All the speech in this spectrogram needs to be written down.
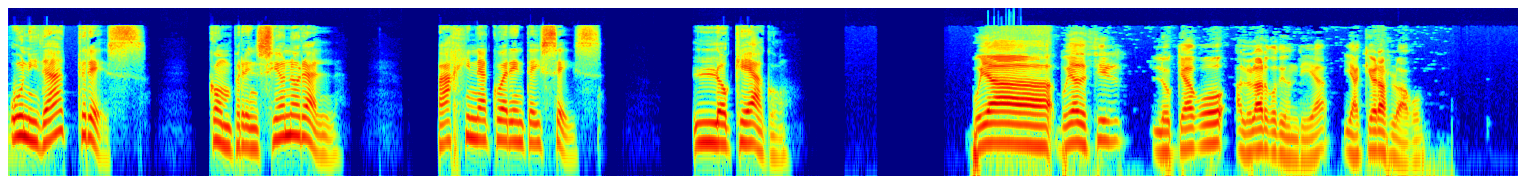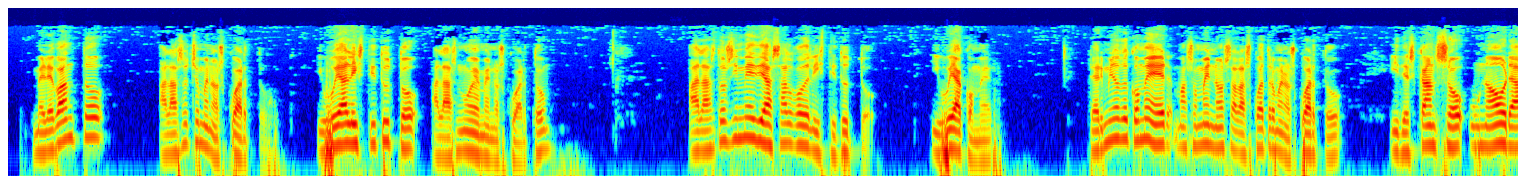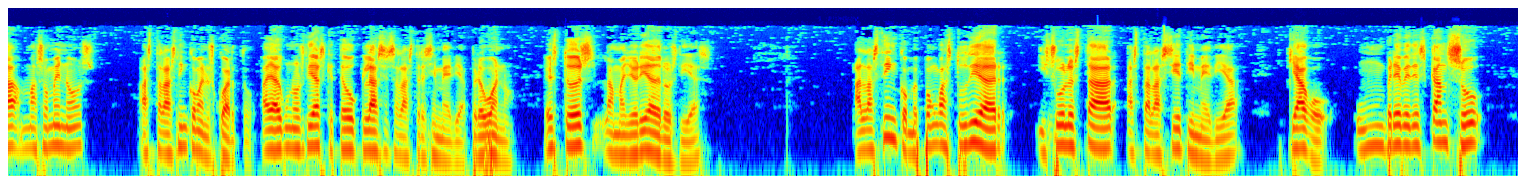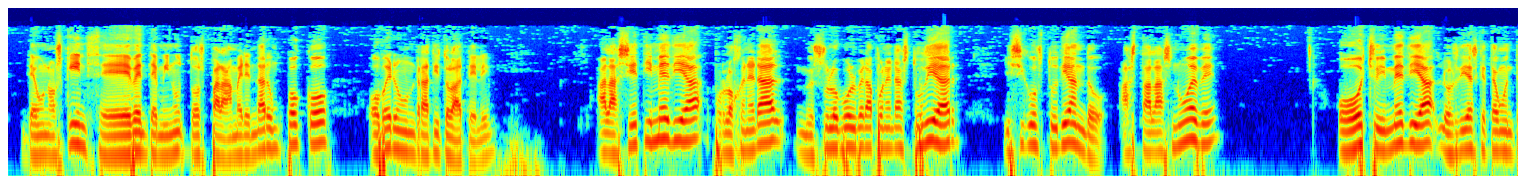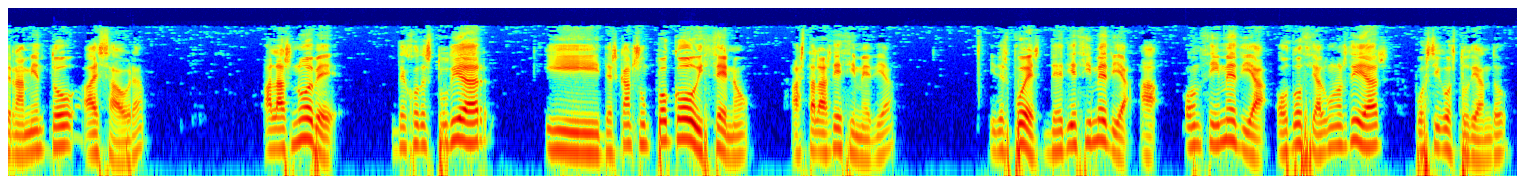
Unidad 3. Comprensión oral. Página 46. Lo que hago. Voy a, voy a decir lo que hago a lo largo de un día y a qué horas lo hago. Me levanto a las 8 menos cuarto y voy al instituto a las 9 menos cuarto. A las dos y media salgo del instituto y voy a comer. Termino de comer más o menos a las 4 menos cuarto y descanso una hora más o menos hasta las 5 menos cuarto. Hay algunos días que tengo clases a las 3 y media, pero bueno, esto es la mayoría de los días. A las 5 me pongo a estudiar y suelo estar hasta las 7 y media, que hago un breve descanso de unos 15-20 minutos para merendar un poco o ver un ratito la tele. A las 7 y media, por lo general, me suelo volver a poner a estudiar y sigo estudiando hasta las 9 o 8 y media los días que tengo entrenamiento a esa hora. A las 9 dejo de estudiar y descanso un poco y ceno hasta las 10 y media. Y después de 10 y media a 11 y media o 12 algunos días, pues sigo estudiando.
